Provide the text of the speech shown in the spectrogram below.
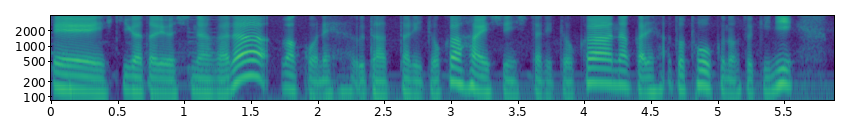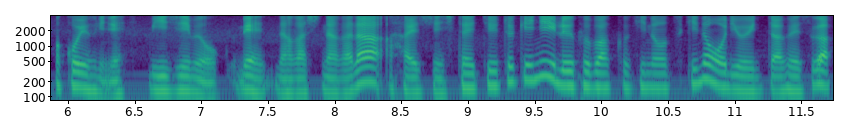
えー弾き語りをしながら、まあこうね、歌ったりとか、配信したりとか、なんかね、あとトークの時に、まあ、こういうふうにね、BGM をね、流しながら配信したいという時に、ループバック機能付きのオーディオインターフェースが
